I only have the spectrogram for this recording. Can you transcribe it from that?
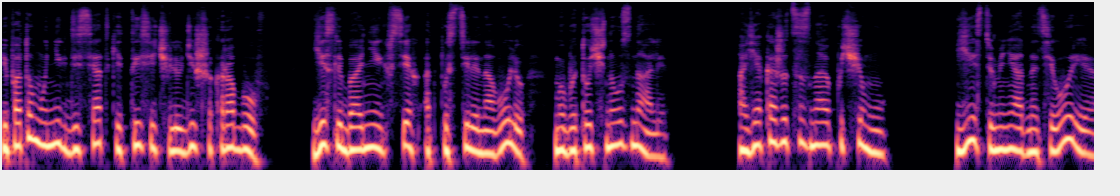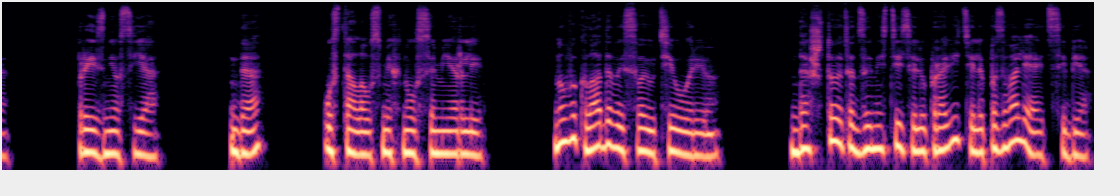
И потом у них десятки тысяч людишек-рабов. Если бы они их всех отпустили на волю, мы бы точно узнали. А я, кажется, знаю почему. Есть у меня одна теория, — произнес я. Да? — устало усмехнулся Мерли. Ну, выкладывай свою теорию. Да что этот заместитель управителя позволяет себе?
